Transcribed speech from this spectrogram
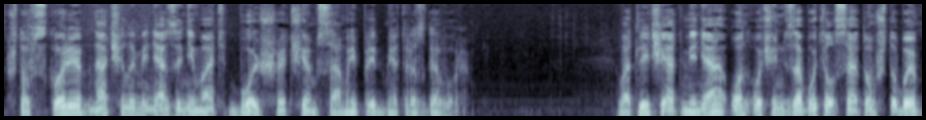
что вскоре начало меня занимать больше, чем самый предмет разговора. В отличие от меня, он очень заботился о том, чтобы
